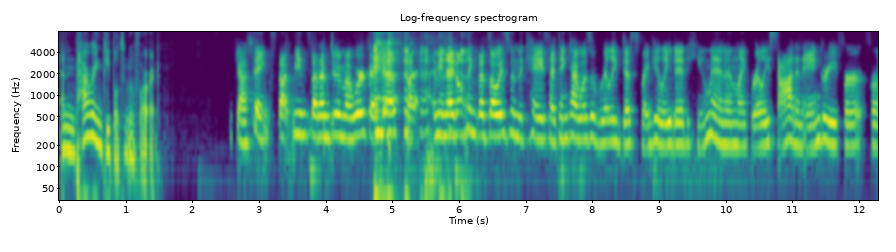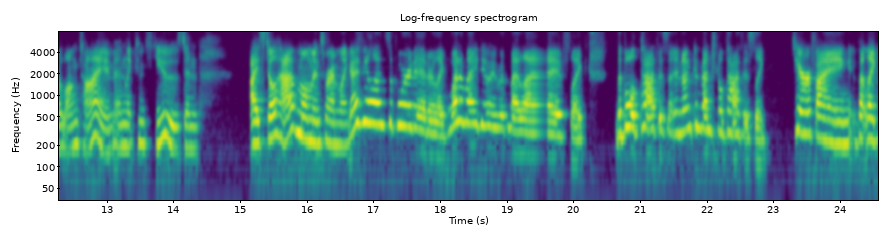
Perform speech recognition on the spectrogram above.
and empowering people to move forward yeah, thanks. That means that I'm doing my work, I guess. But I mean, I don't think that's always been the case. I think I was a really dysregulated human and like really sad and angry for for a long time and like confused and I still have moments where I'm like, I feel unsupported or like, what am I doing with my life? Like the bold path is an unconventional path is like terrifying, but like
